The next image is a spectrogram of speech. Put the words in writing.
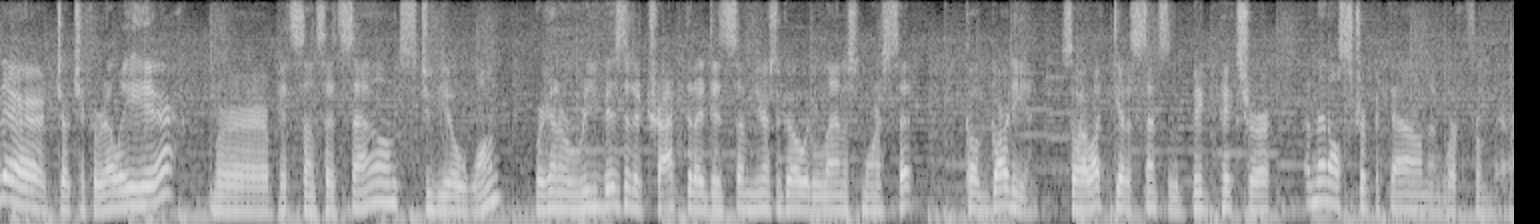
there, Joe Chiccarelli here. We're at Sunset Sound, Studio One. We're gonna revisit a track that I did some years ago with Alanis Morissette called Guardian. So I like to get a sense of the big picture, and then I'll strip it down and work from there.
